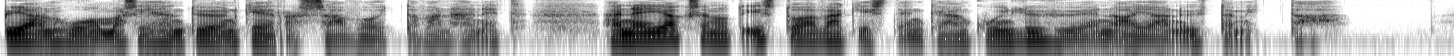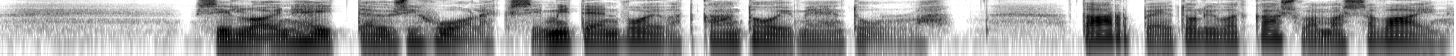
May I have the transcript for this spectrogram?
Pian huomasi hän työn kerrassaan voittavan hänet. Hän ei jaksanut istua väkistenkään kuin lyhyen ajan yhtä mittaa. Silloin heittäysi huoleksi, miten voivatkaan toimeen tulla. Tarpeet olivat kasvamassa vain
